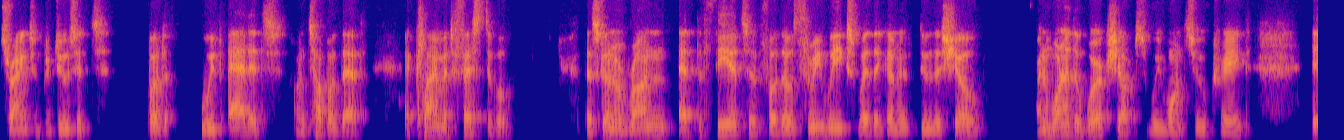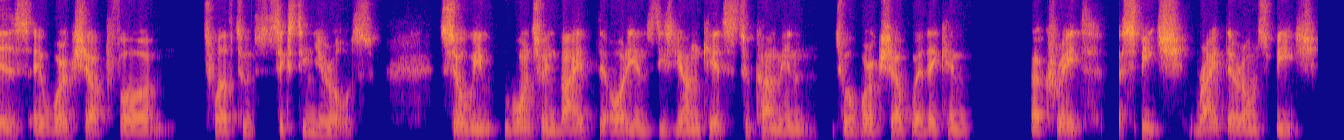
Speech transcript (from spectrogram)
trying to produce it but we've added on top of that a climate festival that's to run at the theater for those three weeks where they're to do the show. And one of the workshops we want to create is a workshop for 12 to 16 year olds. So we want to invite the audience, these young kids, to come in to a workshop where they can uh, create a speech, write their own speech.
